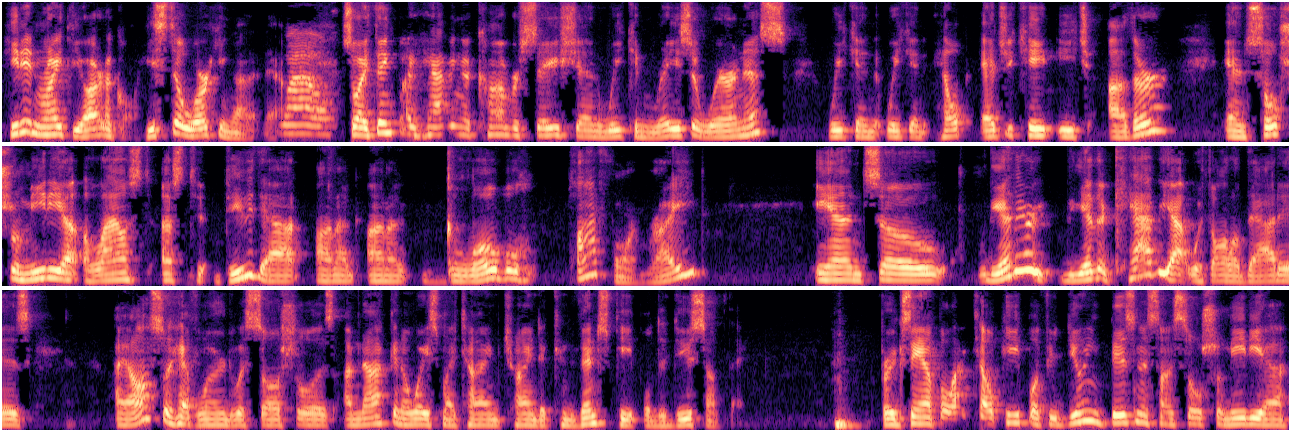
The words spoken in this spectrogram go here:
he didn't write the article. He's still working on it now. Wow. So I think by having a conversation, we can raise awareness. We can we can help educate each other, and social media allows us to do that on a on a global platform, right? And so the other the other caveat with all of that is I also have learned with social is I'm not going to waste my time trying to convince people to do something. For example, I tell people if you're doing business on social media,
